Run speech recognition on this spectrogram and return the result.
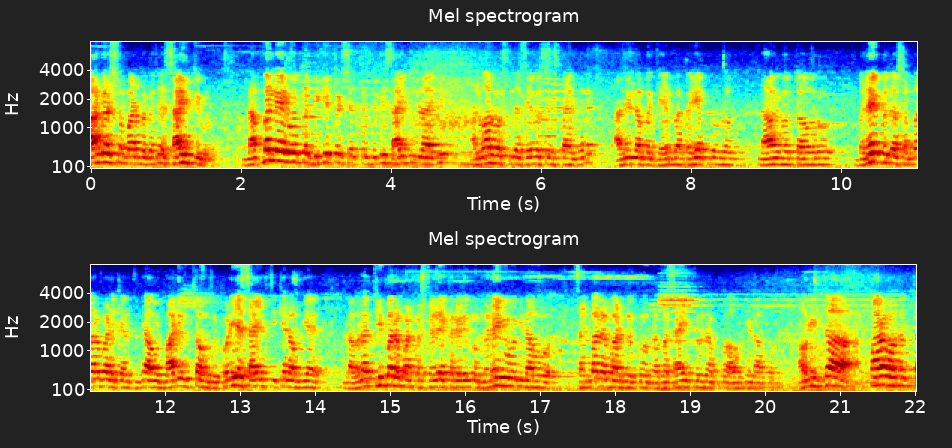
ಮಾರ್ಗದರ್ಶನ ಮಾಡಬೇಕಂದ್ರೆ ಸಾಹಿತಿಗಳು ನಮ್ಮಲ್ಲೇ ಇರುವಂಥ ಬಿದ್ದಿಪೇಟೆ ಕ್ಷೇತ್ರದಲ್ಲಿ ಸಾಹಿತಿಗಳಾಗಿ ಹಲವಾರು ವರ್ಷದಿಂದ ಸೇವೆ ಸಲ್ಲಿಸ್ತಾ ಇದ್ದಾರೆ. ಅದರಿಂದ ನಮ್ಮ ಜಯಮ್ಮ ಕರಿಯಪ್ಪನವರು, ನಾವಿವತ್ತು ಅವರು ಮನೆಗೆ ಬಂದ ಸಂಭ್ರಮ ಮಾಡಿಕೆ ಅಂತಂದರೆ ಅವ್ರು ಮಾಡಿರುವಂಥ ಒಂದು ಕೊಡುಗೆ ಸಾಹಿತ್ಯಕ್ಕೆ ನಮಗೆ ನಾವೆಲ್ಲ ತೀರ್ಮಾನ ಮಾಡ್ಕೊ ಸ್ಥಳೀಯ ಕನ್ನಡಿಗರು ಮನೆಗೆ ಹೋಗಿ ನಾವು ಸನ್ಮಾನ ಮಾಡಬೇಕು, ನಮ್ಮ ಸಾಹಿತ್ಯ ಅವ್ರಿಗೆ ನಾವು ಅವರಿಂದ ಅಪಾರವಾದಂಥ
